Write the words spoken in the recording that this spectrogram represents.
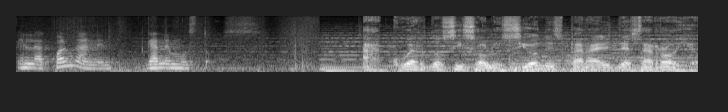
en la cual ganen, ganemos todos. Acuerdos y soluciones para el desarrollo.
